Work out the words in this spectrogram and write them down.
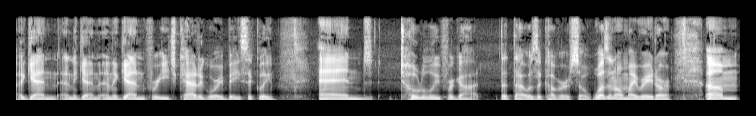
again and again and again for each category basically and totally forgot that that was a cover, so it wasn't on my radar. Um,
